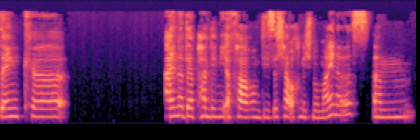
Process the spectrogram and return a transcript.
denke, eine der Pandemie-Erfahrungen, die sicher auch nicht nur meine ist, ähm,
